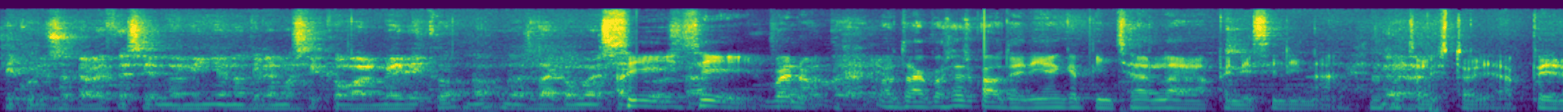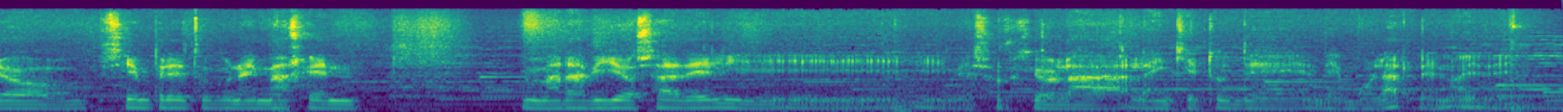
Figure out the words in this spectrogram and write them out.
Qué curioso que a veces siendo niño no queremos ir como al médico, ¿no? Nos da como esa Sí, sí, bueno, otra cosa es cuando tenían que pinchar la penicilina, es otra historia, pero siempre tuve una imagen maravillosa de él y, me surgió la, inquietud de, de emularle, ¿no?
